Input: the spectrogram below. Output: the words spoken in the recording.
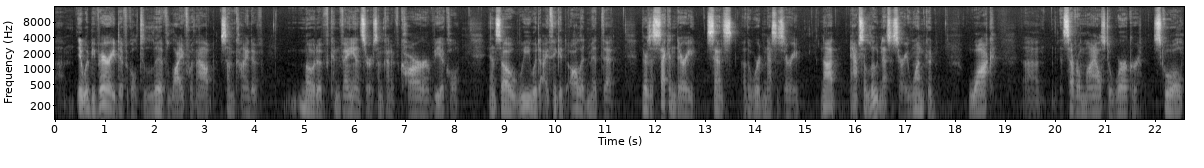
um, it would be very difficult to live life without some kind of mode of conveyance or some kind of car or vehicle. And so we would, I think, it all admit that there's a secondary sense of the word necessary, not absolute necessary. One could walk uh, several miles to work or school,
